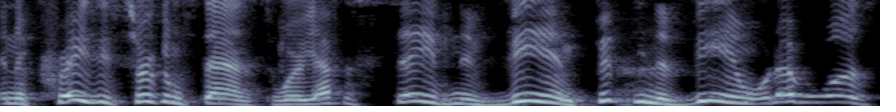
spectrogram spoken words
in a crazy circumstance where you have to save Nevi'im, 50 Nevi'im, whatever it was.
